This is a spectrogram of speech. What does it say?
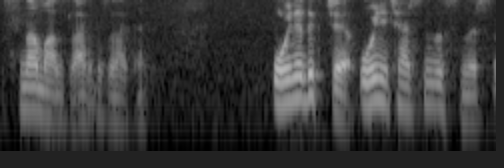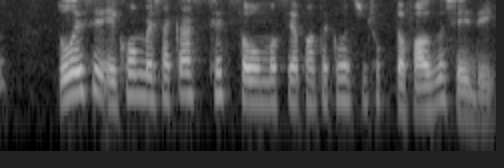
Isınamazlardı zaten. Oynadıkça oyun içerisinde ısınırsın. Dolayısıyla ilk 15 dakika set savunması yapan takımlar için çok da fazla şey değil.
